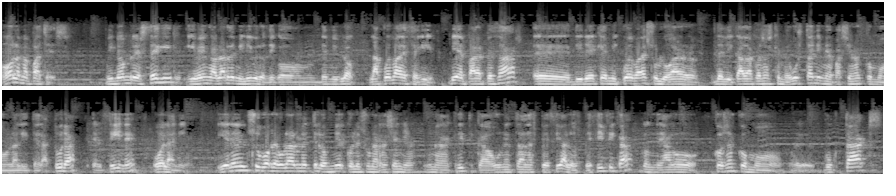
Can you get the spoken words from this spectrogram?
Hola mapaches, mi nombre es Seguir y vengo a hablar de mi libro, digo, de mi blog, La Cueva de Seguir. Bien, para empezar, eh, diré que mi cueva es un lugar dedicado a cosas que me gustan y me apasionan como la literatura, el cine o el anime. Y en él subo regularmente los miércoles una reseña, una crítica o una entrada especial o específica donde hago cosas como eh, book tags,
